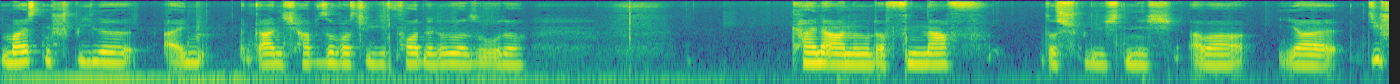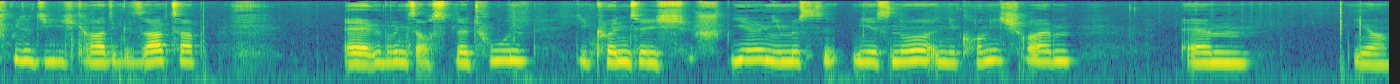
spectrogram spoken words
die meisten Spiele eigentlich gar nicht habe, sowas wie Fortnite oder so oder keine Ahnung oder FNAF, das spiele ich nicht. Aber ja, die Spiele, die ich gerade gesagt habe, äh, übrigens auch Splatoon, die könnte ich spielen. Ihr müsst mir es nur in die Kommis schreiben. Ähm, ja.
